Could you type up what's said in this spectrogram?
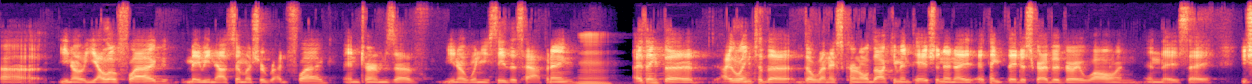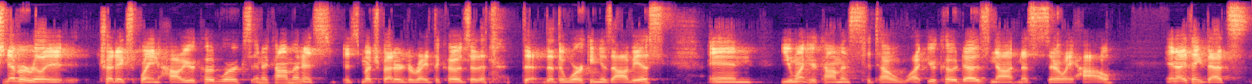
uh, you know, yellow flag, maybe not so much a red flag in terms of, you know, when you see this happening. Mm. I think the I linked to the the Linux kernel documentation, and I, I, think they describe it very well. And and they say you should never really try to explain how your code works in a comment. It's it's much better to write the code so that that, that the working is obvious, and you want your comments to tell what your code does, not necessarily how. And I think that's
